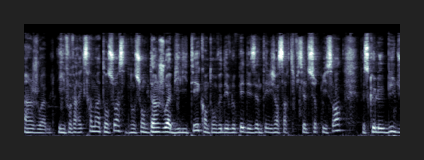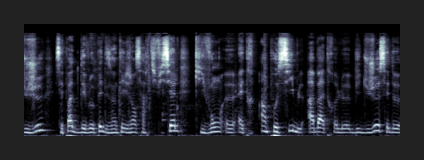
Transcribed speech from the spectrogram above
Et il faut faire extrêmement attention à cette notion d'injouabilité quand on veut développer des intelligences artificielles surpuissantes, parce que le but du jeu, c'est pas de développer des intelligences artificielles qui vont euh, être impossibles à battre. Le but du jeu, c'est de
